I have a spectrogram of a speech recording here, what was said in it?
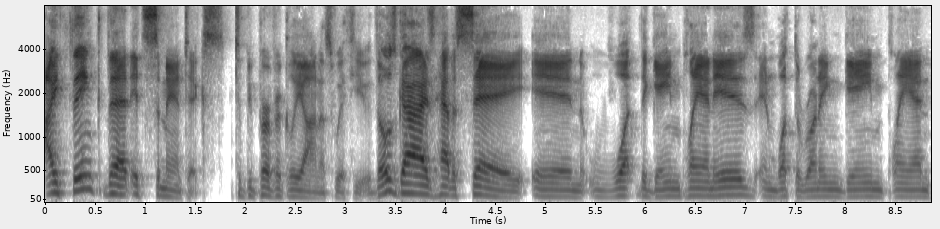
I think that it's semantics, to be perfectly honest with you. Those guys have a say in what the game plan is and what the running game plan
